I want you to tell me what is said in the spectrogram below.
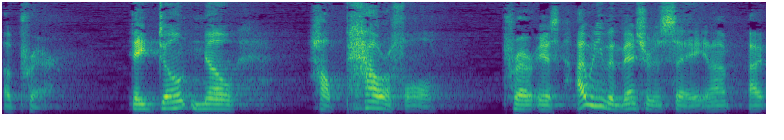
of prayer. They don't know how powerful prayer is. I would even venture to say, and I, I,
